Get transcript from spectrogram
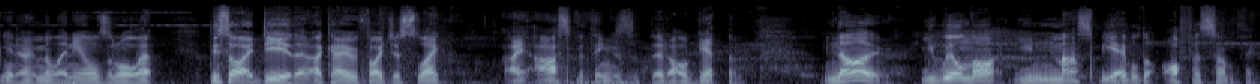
You know, millennials and all that. This idea that okay, if I just like I ask for things that, that I'll get them. No, you will not. You must be able to offer something.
